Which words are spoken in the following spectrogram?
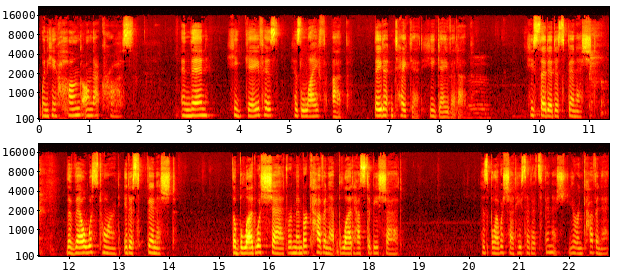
When he hung on that cross, and then he gave his, his life up. They didn't take it, he gave it up. He said, It is finished. The veil was torn. It is finished. The blood was shed. Remember, covenant blood has to be shed. His blood was shed. He said, It's finished. You're in covenant.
